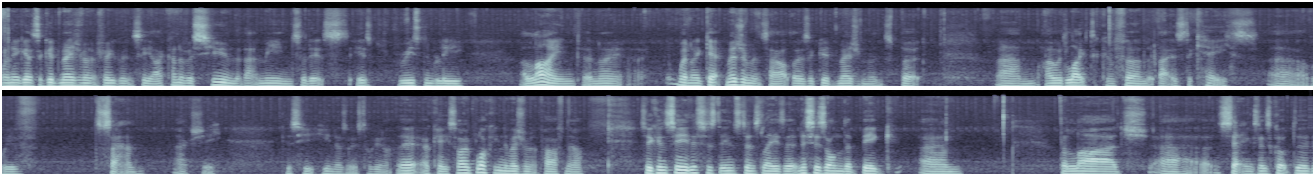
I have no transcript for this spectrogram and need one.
when it gets a good measurement frequency, I kind of assume that that means that it's it's reasonably aligned. And I, when I get measurements out, those are good measurements. But um, I would like to confirm that that is the case uh, with Sam actually because he, he knows what he's talking about. There, okay, so I'm blocking the measurement path now. So you can see this is the instance laser, and this is on the big, um, the large uh, setting. So it's got the,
